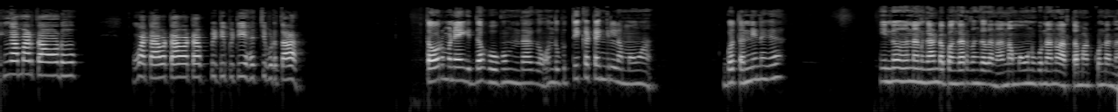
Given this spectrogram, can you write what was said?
ಹಿಂಗ ಮಾಡ್ತಾವ ನೋಡು. ವಟ ವಟ ವಟ, ಪಿಟಿ ಪಿಟಿ ಹಚ್ಚಿ ಬಿಡ್ತಾ. ತವ್ರ ಮನ್ಯಾಗಿದ್ದ ಹೋಗೋ ಮುಂದಾಗ ಒಂದು ಬುತ್ತಿ ಕಟ್ಟಂಗಿಲ್ಲ ನಮ್ಮವ್ವ. ಗೊತ್ತ ನಿನಗೆ? ಇನ್ನು ನನ್ನ ಗಂಡ ಬಂಗಾರದಂಗ ಅದಾನ. ನಮ್ಮ ನಾನು ಅರ್ಥ ಮಾಡ್ಕೊಂಡನ.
